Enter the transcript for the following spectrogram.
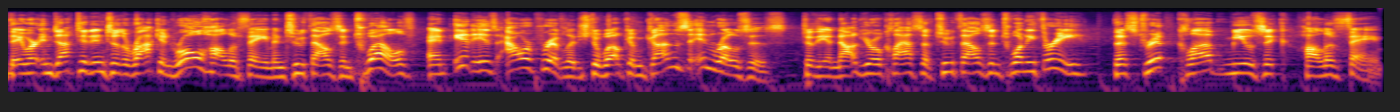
They were inducted into the Rock and Roll Hall of Fame in 2012, and it is our privilege to welcome Guns N' Roses to the inaugural class of 2023, the Strip Club Music Hall of Fame.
